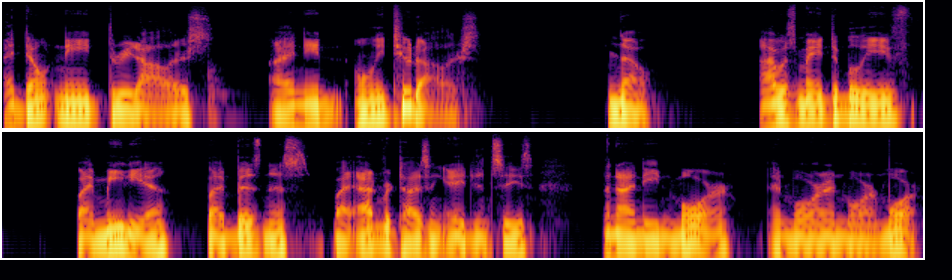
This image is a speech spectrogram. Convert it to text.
I don't need $3. I need only $2. No. I was made to believe by media, by business, by advertising agencies that I need more and more and more and more.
